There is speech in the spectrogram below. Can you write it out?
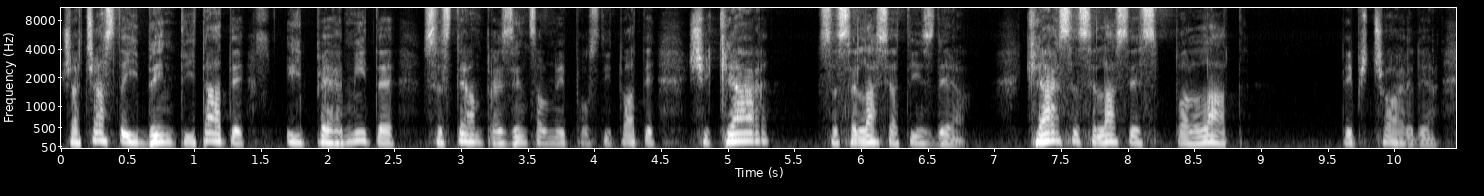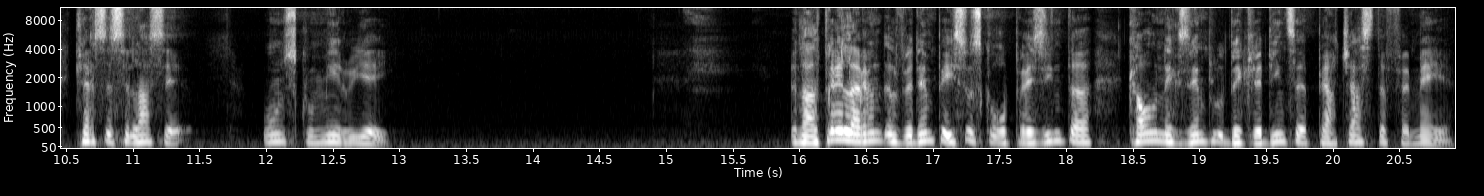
și această identitate îi permite să stea în prezența unei prostituate și chiar să se lase atins de ea. Chiar să se lase spălat pe picioare de ea. Chiar să se lase uns cu mirul ei. În al treilea rând, îl vedem pe Isus că o prezintă ca un exemplu de credință pe această femeie.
